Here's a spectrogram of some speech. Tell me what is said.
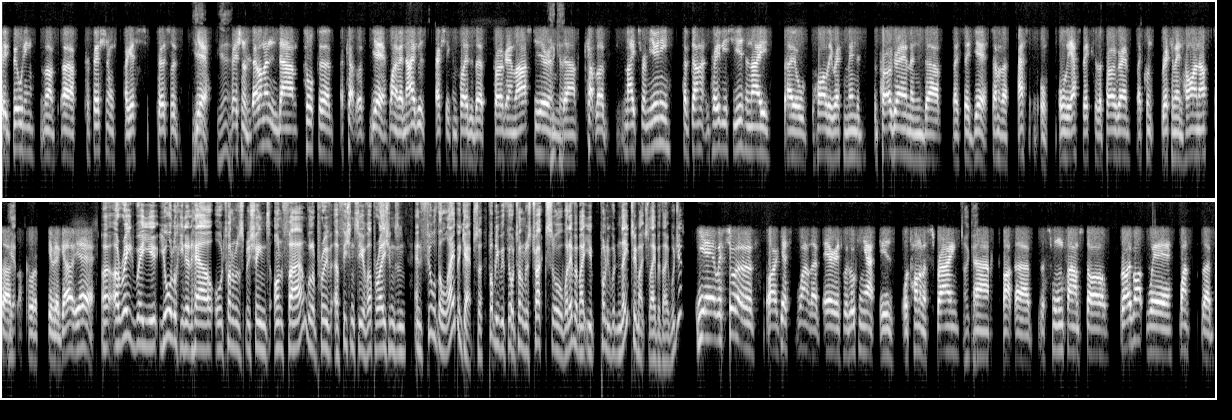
keep building my uh, professional, I guess, person. Yeah, Yeah. professional development and um, talked to a couple of yeah one of our neighbours actually completed the program last year and Okay. uh, a couple of mates from uni have done it in previous years and they they all highly recommended the program and uh, they said yeah some of the as- or all the aspects of the program they couldn't recommend high enough so Yep. I thought I'd give it a go yeah I, I read where you, you're looking at how autonomous machines on farm will improve efficiency of operations and, and fill the labour gaps. So probably with the autonomous trucks or whatever, mate, you probably wouldn't need too much labour, though, would you? Yeah, we're sort of, I guess one of the areas we're looking at is autonomous spraying, Okay. uh, like the, the SwarmFarm style robot, where once the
